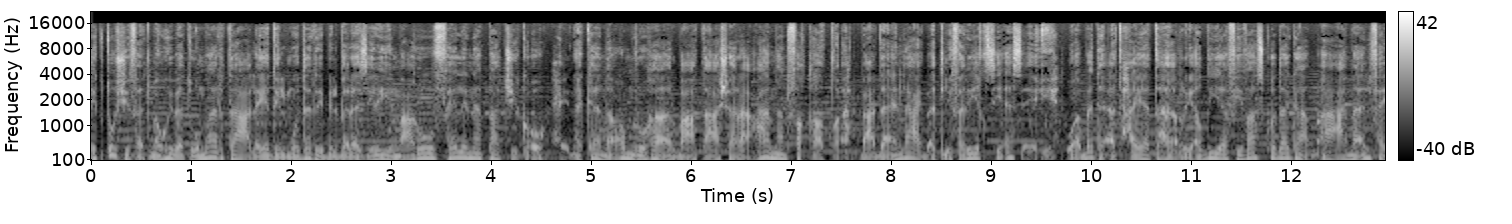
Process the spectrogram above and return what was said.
اكتشفت موهبة مارتا على يد المدرب البرازيلي المعروف هيلينا باتشيكو حين كان عمرها 14 عاما فقط بعد أن لعبت لفريق CSA وبدأت حياتها الرياضية في فاسكو دا جاما عام 2000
